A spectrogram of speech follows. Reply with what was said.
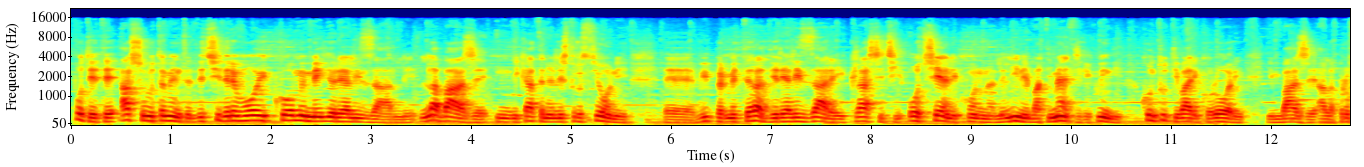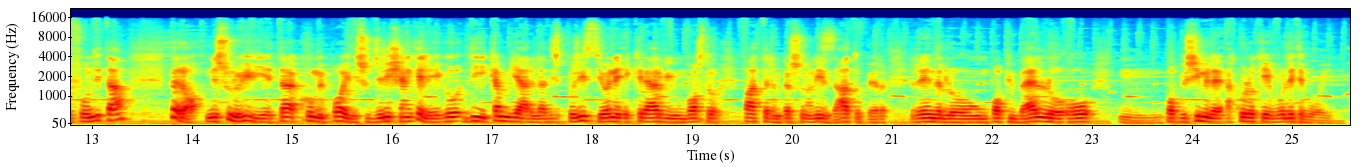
potete assolutamente decidere voi come meglio realizzarli. La base indicata nelle istruzioni eh, vi permetterà di realizzare i classici oceani con le linee battimetriche, quindi con tutti i vari colori in base alla profondità, però nessuno vi vieta, come poi vi suggerisce anche Lego, di cambiare la disposizione e crearvi un vostro pattern personalizzato per renderlo un po' più bello o mm, un po' più simile a quello che volete voi.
